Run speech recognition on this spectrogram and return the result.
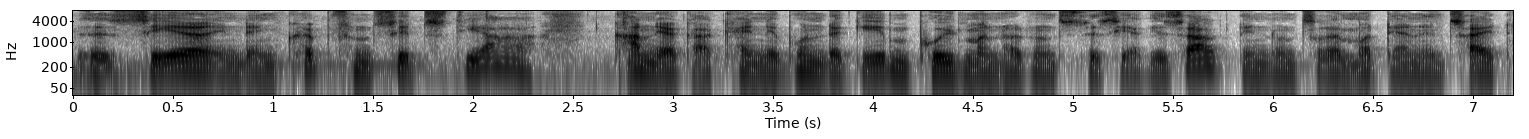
äh, sehr in den Köpfen sitzt. Ja, kann ja gar keine Wunder geben. Pultmann hat uns das ja gesagt in unserer modernen Zeit.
